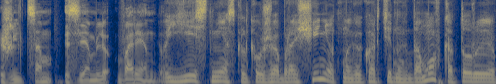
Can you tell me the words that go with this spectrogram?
жильцам землю в аренду. Есть несколько уже обращений от многоквартирных домов, которые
